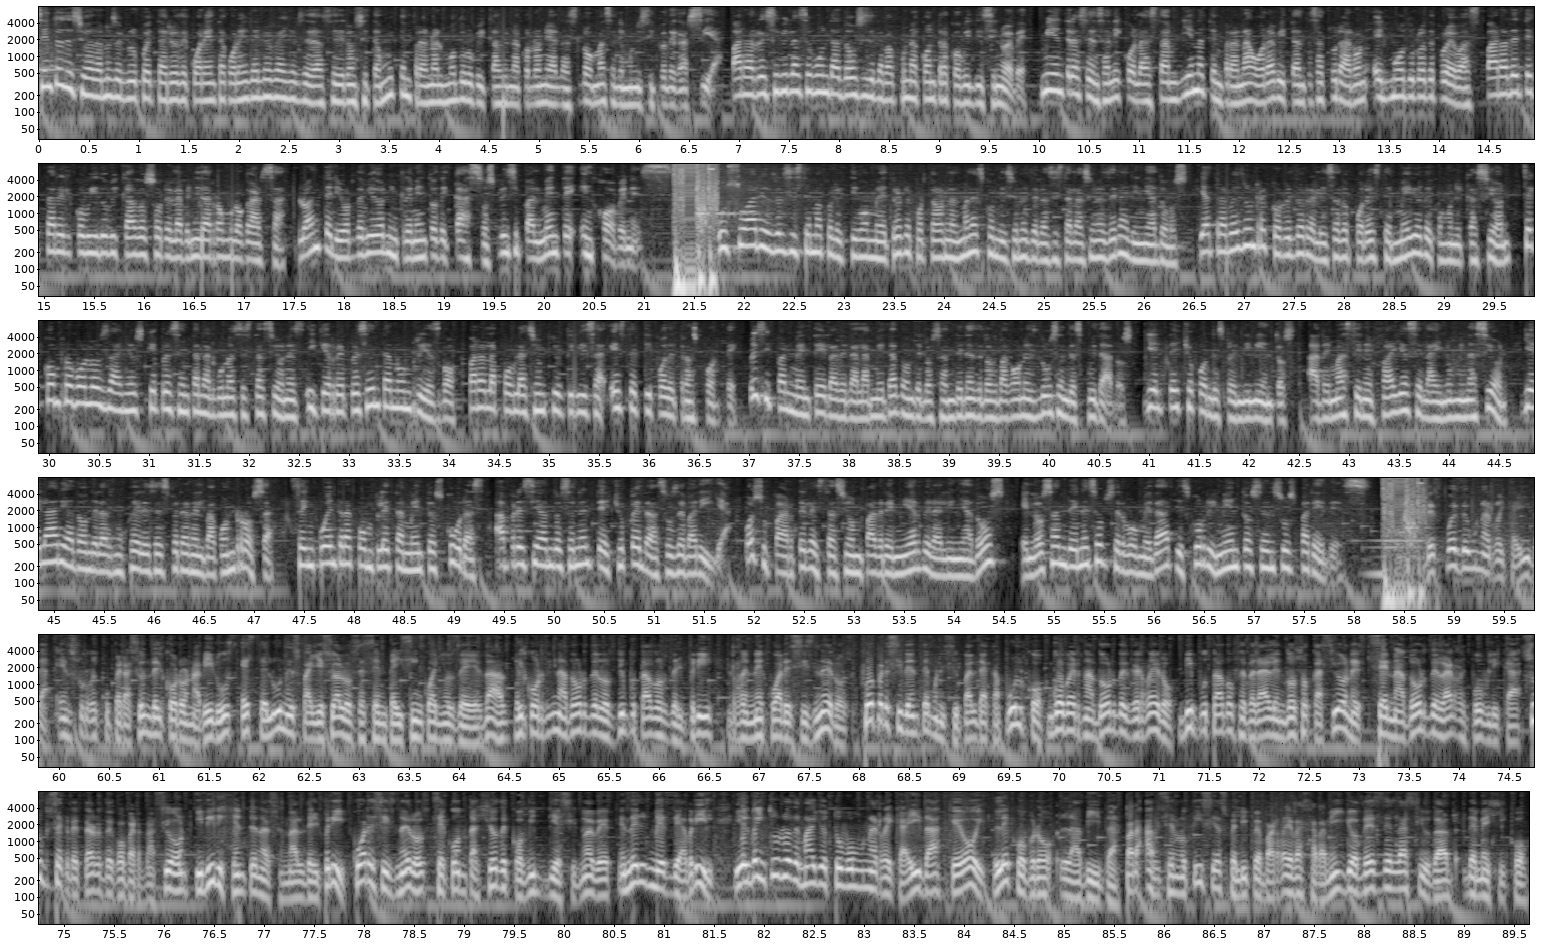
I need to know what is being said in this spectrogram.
Cientos de ciudadanos del grupo etario de 40 a 49 años de edad se dieron cita muy temprano al módulo ubicado en la colonia Las Lomas, en el municipio de García, para recibir la segunda dosis de la vacuna contra COVID-19. Mientras en San Nicolás, también a temprana hora, habitantes saturaron el módulo de pruebas para detectar el COVID ubicado sobre la avenida Rómulo Garza, lo anterior debido al incremento de casos, principalmente en jóvenes. Usuarios del sistema colectivo Metro reportaron las malas condiciones de las instalaciones de la línea 2 y a través de un recorrido realizado por este medio de comunicación se comprobó los daños que presentan algunas estaciones y que representan un riesgo para la población que utiliza este tipo de transporte, principalmente la de la Alameda donde los andenes de los vagones lucen descuidados y el techo con desprendimientos. Además tiene fallas en la iluminación y el área donde las mujeres esperan el vagón rosa se encuentra completamente oscuras, apreciándose en el techo pedazos de varilla. Por su parte, la estación Padre Mier de la línea 2, en los andenes se observa humedad y escurrimientos en sus paredes. Después de una recaída en su recuperación del coronavirus, este lunes falleció a los 65 años de edad el coordinador de los diputados del PRI, René Juárez Cisneros. Fue presidente municipal de Acapulco, gobernador de Guerrero, diputado federal en dos ocasiones, senador de la República, subsecretario de Gobernación y dirigente nacional del PRI. Juárez Cisneros se contagió de COVID-19 en el mes de abril y el 21 de mayo tuvo una recaída que hoy le cobró la vida. Para ABC Noticias, Felipe Barrera Jaramillo desde la ciudad Ciudad de México.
